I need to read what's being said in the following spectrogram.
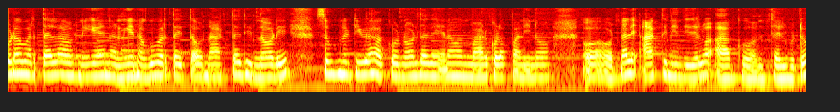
ಕೂಡ ಬರ್ತಾಯಿಲ್ಲ ಅವನಿಗೆ, ನನಗೆ ನಗು ಬರ್ತಾಯಿತ್ತು ಅವ್ನು ಇದ್ದಿದ್ದು ನೋಡಿ ಸುಮ್ಮನೆ ಟಿ ವಿ ಹಾಕ್ಕೊಂಡು ನೋಡ್ದೆ ಏನೋ ಒಂದು ಮಾಡ್ಕೊಳಪ್ಪ ನೀನು ಒಟ್ಟಿನಲ್ಲಿ ಹಾಕ್ತೀನಿ ಅಂದಿದ್ಯಲ್ವ, ಹಾಕು ಅಂತ ಹೇಳ್ಬಿಟ್ಟು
